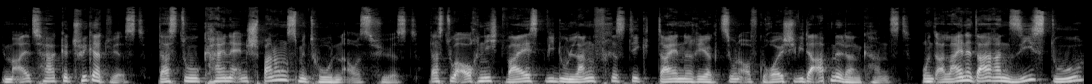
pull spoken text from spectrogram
im Alltag getriggert wirst. Dass du keine Entspannungsmethoden ausführst. Dass du auch nicht weißt, wie du langfristig deine Reaktion auf Geräusche wieder abmildern kannst. Und alleine daran siehst du,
